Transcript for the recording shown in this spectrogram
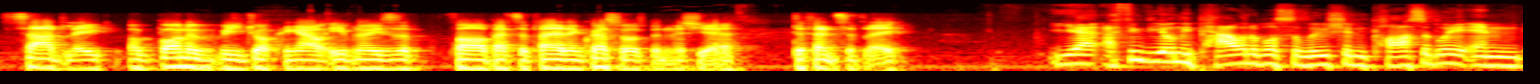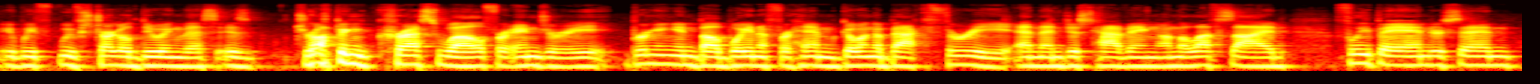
sadly Ogbonna would be dropping out, even though he's a far better player than Cresswell's been this year defensively. Yeah, I think the only palatable solution possibly, and we've we've struggled doing this, is dropping Cresswell for injury, bringing in Balbuena for him, going a back three, and then just having on the left side Felipe Anderson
